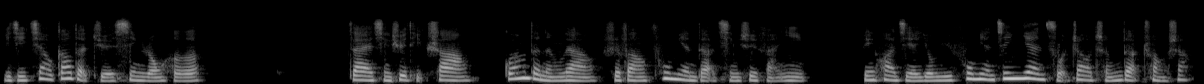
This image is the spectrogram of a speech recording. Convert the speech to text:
以及较高的觉性融合。在情绪体上，光的能量释放负面的情绪反应，并化解由于负面经验所造成的创伤，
